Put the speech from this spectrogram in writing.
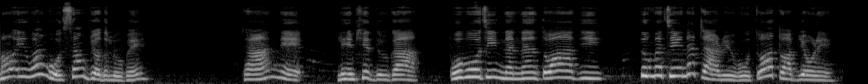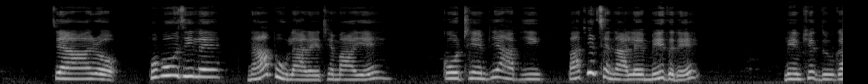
မောင်အိမ်ဝမ်ကိုစောင့်ပြောတယ်လို့ပဲဒါနဲ့လင်ဖြစ်သူကဘိုးဘိုးကြီးနန်းနန်းသွားပြီးသူမကျေနပ်တာတွေကိုတွားတွားပြောတယ်ကြာတော့ဘိုးဘိုးကြီးလဲနားပူလာတယ်ထင်ပါရဲ့ကိုထင်ပြပြီးဘာဖြစ်ချင်တာလဲမေးတဲ့လင်ဖြစ်သူက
